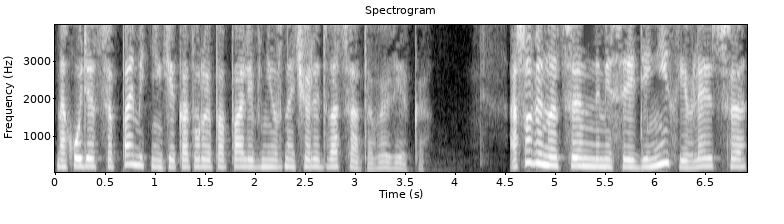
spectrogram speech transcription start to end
находятся памятники, которые попали в нее в начале XX века. Особенно ценными среди них являются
